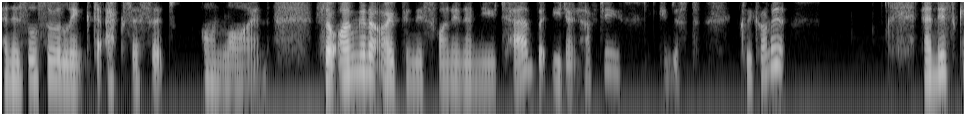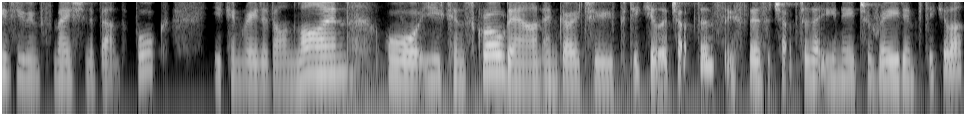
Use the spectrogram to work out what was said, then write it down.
And there's also a link to access it online. So I'm going to open this one in a new tab, but you don't have to. You can just click on it. And this gives you information about the book. You can read it online or you can scroll down and go to particular chapters if there's a chapter that you need to read in particular.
